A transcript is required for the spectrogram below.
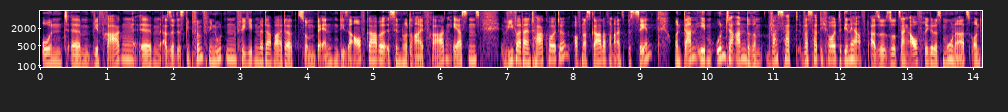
Und ähm, wir fragen, ähm, also es gibt fünf Minuten für jeden Mitarbeiter zum Beenden dieser Aufgabe. Es sind nur drei Fragen. Erstens, wie war dein Tag heute auf einer Skala von 1 bis 10? Und dann eben unter anderem, was hat, was hat dich heute genervt? Also sozusagen Aufreger des Monats. Und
